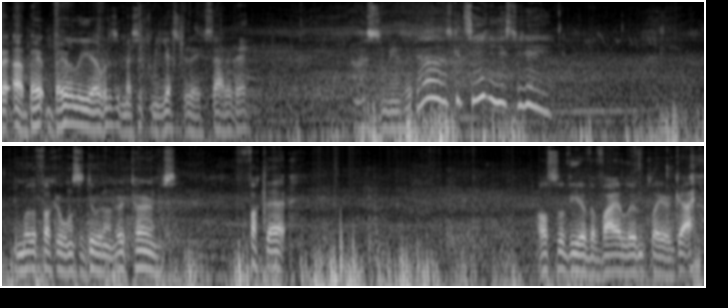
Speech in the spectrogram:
Uh, ba- barely, uh, what does it message me yesterday, Saturday? I was like, oh, it was good seeing you yesterday. The motherfucker wants to do it on her terms. Fuck that. Also, the uh, the violin player guy.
